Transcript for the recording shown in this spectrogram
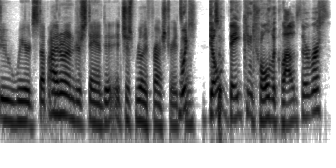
do weird stuff. I don't understand it. It just really frustrates me. Which don't they control the cloud servers?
